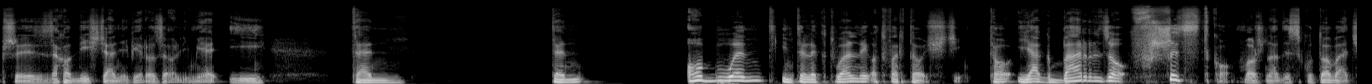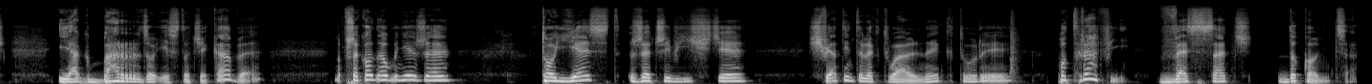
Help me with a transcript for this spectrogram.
przy zachodniej ścianie w Jerozolimie. I ten, ten obłęd intelektualnej otwartości, to jak bardzo wszystko można dyskutować i jak bardzo jest to ciekawe, no przekonał mnie, że to jest rzeczywiście świat intelektualny, który potrafi wessać do końca.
